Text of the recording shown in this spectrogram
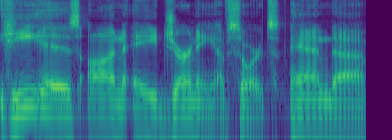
he is on a journey of sorts, and uh,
